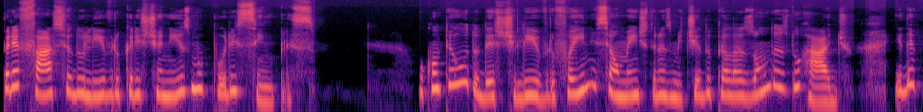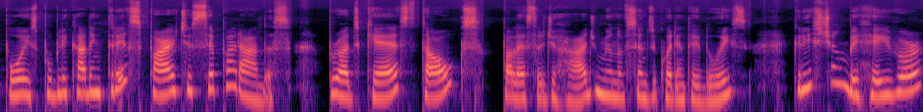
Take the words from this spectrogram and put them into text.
Prefácio do livro Cristianismo Puro e Simples. O conteúdo deste livro foi inicialmente transmitido pelas ondas do rádio e depois publicado em três partes separadas: Broadcast Talks, palestra de rádio, 1942, Christian Behavior,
